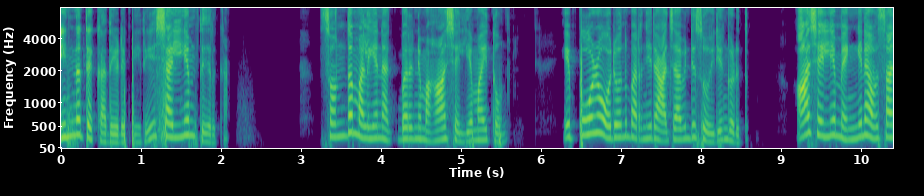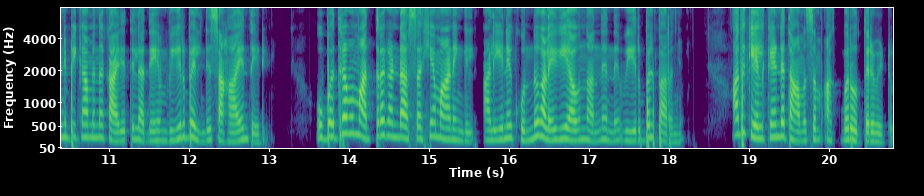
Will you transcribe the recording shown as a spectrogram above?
ഇന്നത്തെ കഥയുടെ പേര് ശല്യം തീർക്കാൻ. സ്വന്തം അളിയൻ അക്ബറിന് മഹാശല്യമായി തോന്നി. എപ്പോഴും ഓരോന്ന് പറഞ്ഞ് രാജാവിന്റെ സ്വൈര്യം കെടുത്തു. ആ ശല്യം എങ്ങനെ അവസാനിപ്പിക്കാമെന്ന കാര്യത്തിൽ അദ്ദേഹം വീർബലിന്റെ സഹായം തേടി. ഉപദ്രവം അത്ര കണ്ട അസഹ്യമാണെങ്കിൽ അളിയനെ കൊന്നുകളയുകയാവും നന്നെന്ന് വീർബൽ പറഞ്ഞു. അത് കേൾക്കേണ്ട താമസം അക്ബർ ഉത്തരവിട്ടു.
